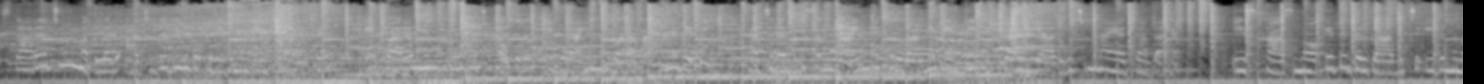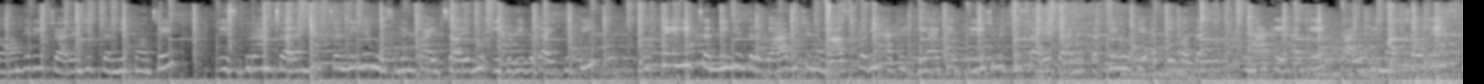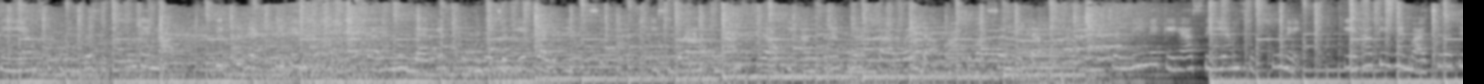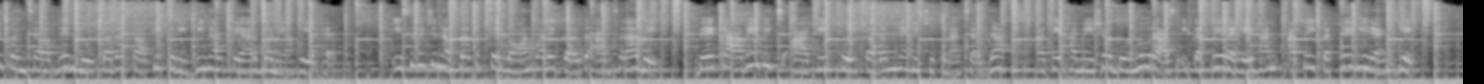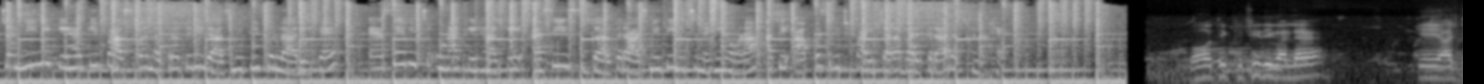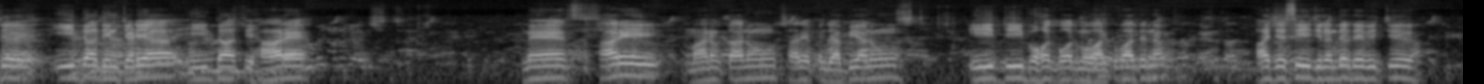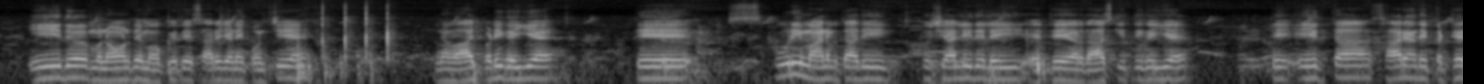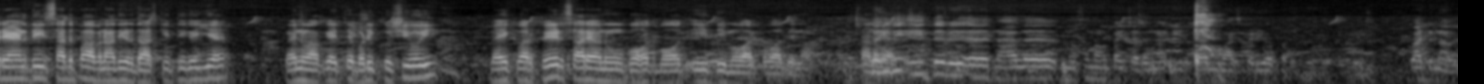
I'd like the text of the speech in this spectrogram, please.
17 ਜੂਨ ਮਤਲਬ ਅੱਜ ਦੇ ਦਿਨ ਬਕਰੀਦ ਮਨਾਈ ਜਾ ਰਹੀ ਹੈ। ਇਹ ਪਰਵ ਮਕਬੂਲ ਵਿੱਚ ਹਜ਼ਰਤ ਇਬਰਾਹਿਮ ਦੁਆਰਾ ਆਪਣੇ ਬੇਟੇ ਹਜ਼ਰਤ ਇਸਮਾਈਲ ਦੀ ਕੁਰਬਾਨੀ ਦੇਣ ਦੀ ਵਿਚਾਰ ਯਾਦ ਵਿੱਚ ਮਨਾਇਆ ਜਾਂਦਾ ਹੈ। ਇਸ ਖਾਸ ਮੌਕੇ ਤੇ ਦਰਗਾਹ ਵਿੱਚ ਈਦ ਮਨਾਉਣ ਦੇ ਲਈ ਚਰਨਜੀਤ ਚੰਨੀ ਪਹੁੰਚੇ। ਇਸ ਦੌਰਾਨ ਚਰਨਜੀਤ ਚੰਨੀ ਨੇ ਮੁਸਲਿਮ ਭਾਈਚਾਰੇ ਨੂੰ ਈਦ ਦੀ ਵਧਾਈ ਦਿੱਤੀ। ਉੱਥੇ ਹੀ ਚੰਨੀ ਨੇ ਦਰਗਾਹ ਵਿੱਚ ਨਮਾਜ਼ ਪੜ੍ਹੀ ਅਤੇ ਕਿਹਾ ਕਿ ਦੇਸ਼ ਵਿੱਚ ਸਾਰੇ ਧਰਮ ਇਕੱਠੇ ਹੋ ਕੇ ਅੱਗੇ ਵਧਣ। ਉਹਨਾਂ ਕਿਹਾ ਕਿ ਕੱਲ ਹਿਮਾਚਲ ਦੇ ਸੀਐਮ ਸੁਖਵਿੰਦਰ ਸੁੱਖੂ ਦੇ ਨਾਲ ਸਿੱਖ ਵਿਅਕਤੀ ਦੇ ਨਾਲ ਹਮਲਾ ਕਰਨ ਨੂੰ ਲੈ ਕੇ ਫੋਨ ਦੇ ਜ਼ਰੀਏ ਗੱਲ ਕੀਤੀ ਸੀ ਇਸ ਦੌਰਾਨ ਉਹਨਾਂ ਜਾਤੀ ਅੰਤਰ ਕਾਰਵਾਈ ਦਾ ਆਸ਼ਵਾਸਨ ਦਿੱਤਾ ਚੰਨੀ ਨੇ ਕਿਹਾ ਸੀਐਮ ਸੁੱਖੂ ਨੇ ਕਿਹਾ ਕਿ ਹਿਮਾਚਲ ਅਤੇ ਪੰਜਾਬ ਦੇ ਲੋਕਾਂ ਦਾ ਕਾਫੀ ਕਰੀਬੀ ਨਾਲ ਪਿਆਰ ਬਣਿਆ ਹੋਇਆ ਹੈ। ਇਸ ਵਿੱਚ ਨਫ਼ਰਤ ਫੈਲਾਉਣ ਵਾਲੇ ਗਲਤ ਅਨਸਰਾਂ ਦੇ ਬਹਿਕਾਵੇ ਵਿੱਚ ਆ ਕੇ ਕੋਈ ਕਦਮ ਨਹੀਂ ਚੁੱਕਣਾ ਚਾਹੀਦਾ ਅਤੇ ਹਮੇਸ਼ਾ ਦੋਨੋਂ ਰਾਜ ਇਕੱਠੇ ਰਹੇ ਹਨ ਅਤੇ ਇਕੱਠੇ ਹੀ ਰਹਿਣਗੇ। ਚੰਨੀ ਨੇ ਕਿਹਾ ਕਿ ਭਾਜਪਾ ਨਫ਼ਰਤ ਦੀ ਰਾਜਨੀਤੀ ਫੈਲਾ ਰਹੀ ਹੈ। ਐਸੇ ਵਿੱਚ ਉਹਨਾਂ ਕਿਹਾ ਕਿ ਅਸੀਂ ਇਸ ਗਲਤ ਰਾਜਨੀਤੀ ਵਿੱਚ ਨਹੀਂ ਆਉਣਾ ਅਤੇ ਆਪਸ ਵਿੱਚ ਭਾਈਚਾਰਾ ਬਰਕਰਾਰ ਰੱਖਣਾ ਹੈ। ਬਹੁਤ ਹੀ ਖੁਸ਼ੀ ਦੀ ਗੱਲ ਹੈ ਕਿ ਅੱਜ ਈਦ ਦਾ ਦਿਨ ਚੜਿਆ ਈਦ ਦਾ ਤਿਹਾਰ ਹੈ। ਮੈਂ ਸਾਰੇ ਮਾਨਵਤਾ ਨੂੰ, ਸਾਰੇ ਪੰਜਾਬੀਆਂ ਨੂੰ ਈਦ ਦੀ ਬਹੁਤ ਬਹੁਤ ਮੁਬਾਰਕਬਾਦ ਦਿੰਦਾ। ਅੱਜ ਅਸੀਂ ਜਲੰਧਰ ਦੇ ਵਿੱਚ ਈਦ ਮਨਾਉਣ ਦੇ ਮੌਕੇ ਤੇ ਸਾਰੇ ਜਣੇ ਪਹੁੰਚੇ ਹੈ ਨਮਾਜ਼ ਪੜ੍ਹੀ ਗਈ ਹੈ ਤੇ ਪੂਰੀ ਮਾਨਵਤਾ ਦੀ ਖੁਸ਼ਹਾਲੀ ਦੇ ਲਈ ਇੱਥੇ ਅਰਦਾਸ ਕੀਤੀ ਗਈ ਹੈ ਤੇ ਏਕਤਾ ਸਾਰਿਆਂ ਦੇ ਇਕੱਠੇ ਰਹਿਣ ਦੀ ਸਦਭਾਵਨਾ ਦੀ ਅਰਦਾਸ ਕੀਤੀ ਗਈ ਹੈ ਮੈਨੂੰ ਆ ਕੇ ਇੱਥੇ ਬੜੀ ਖੁਸ਼ੀ ਹੋਈ। ਮੈਂ ਇੱਕ ਵਾਰ ਫੇਰ ਸਾਰਿਆਂ ਨੂੰ ਬਹੁਤ-ਬਹੁਤ ਈਦ ਦੀ ਮੁਬਾਰਕਬਾਦ ਦਿੰਦਾ ਧੰਨਵਾਦ। ਈਦ ਦੇ ਨਾਲ ਮੁਸਲਮਾਨ ਭਾਈਚਾਰੇ ਨਾਲ ਈਦ ਦਾ ਨਮਾਜ਼ ਪੜ੍ਹੀ ਤੁਹਾਡੇ ਨਾਲ?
